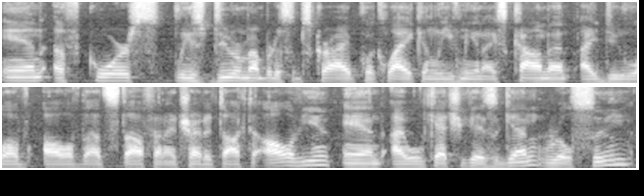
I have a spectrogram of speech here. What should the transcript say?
And of course, please do remember to subscribe, click like, and leave me a nice comment. I do love all of that stuff and I try to talk to all of you. And I will catch you guys again real soon.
